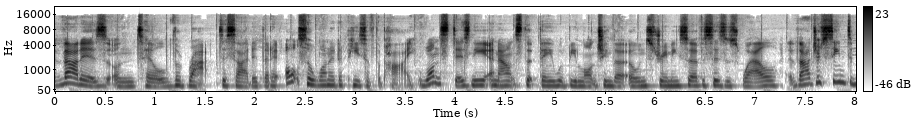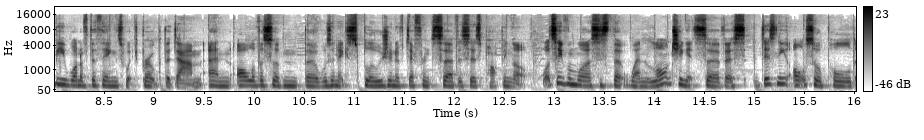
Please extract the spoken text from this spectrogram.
That is, until The Rat decided that it also wanted a piece of the pie. Once Disney announced that they would be launching their own streaming services as well, that just seemed to be one of the things which broke the dam, and all of a sudden there was an explosion of different services popping up. What's even worse is that when launching its service, Disney also pulled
